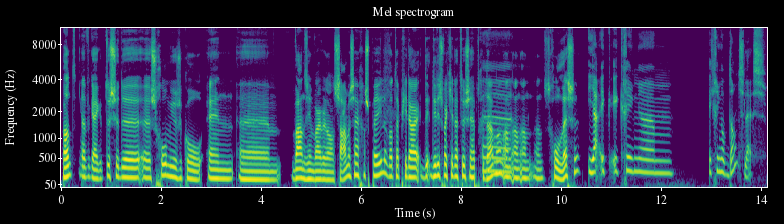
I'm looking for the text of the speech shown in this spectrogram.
Want, Ja. even kijken, tussen de eh, schoolmusical en ehm, Waanzin, waar we dan samen zijn gaan spelen, wat heb je daar, di- dit is wat je daartussen hebt gedaan dan, Eh, aan, aan, aan, aan schoollessen? Ja, ik, ik, ging, ehm, ik ging op dansles.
